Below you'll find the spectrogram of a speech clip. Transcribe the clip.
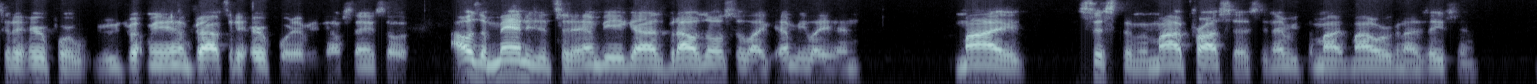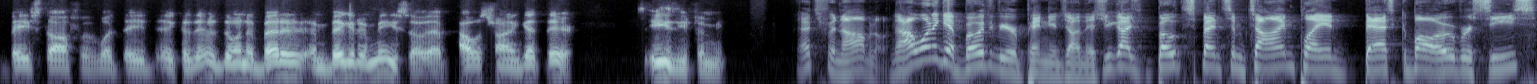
to the airport. You me and him drive to the airport every. You know I'm saying? So I was a manager to the NBA guys, but I was also like emulating my system and my process and everything, my my organization, based off of what they did because they were doing it better and bigger than me. So that I was trying to get there. It's easy for me. That's phenomenal. Now I want to get both of your opinions on this. You guys both spent some time playing basketball overseas.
